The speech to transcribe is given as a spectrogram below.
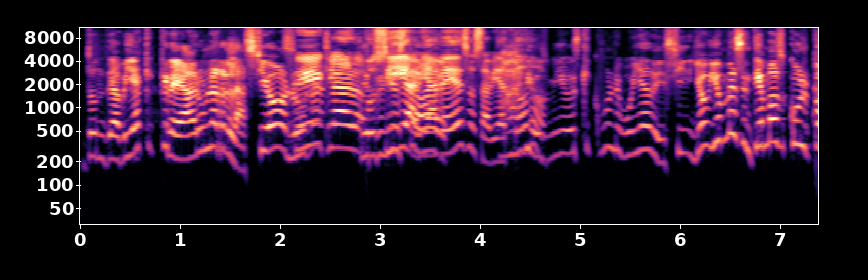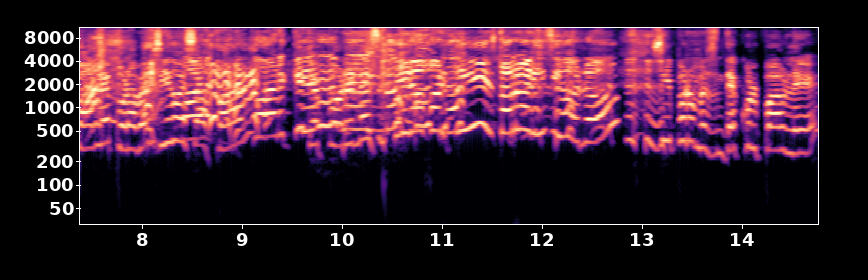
donde había que crear una relación. Sí, una- claro. Pues sí, había de, besos, había Ay, todo. Dios mío, es que ¿cómo le voy a decir? Yo, yo me sentía más culpable por haber sido esa fan ¿Por qué? que por en ese... ¿Pero por qué? Está rarísimo, ¿no? Sí, pero me sentía culpable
